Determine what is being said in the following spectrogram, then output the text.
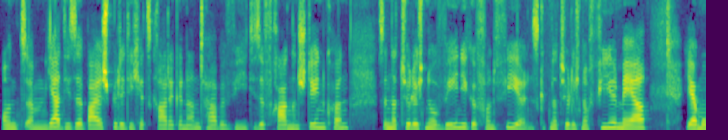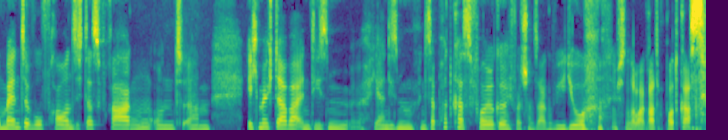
Und ähm, ja, diese Beispiele, die ich jetzt gerade genannt habe, wie diese Fragen entstehen können, sind natürlich nur wenige von vielen. Es gibt natürlich noch viel mehr ja, Momente, wo Frauen sich das fragen. Und ähm, ich möchte aber in diesem, ja, in diesem, in dieser Podcast-Folge, ich wollte schon sagen Video, ich aber aber gerade im Podcast.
